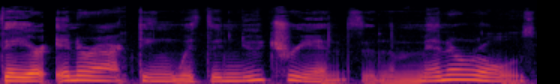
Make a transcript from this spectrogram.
they are interacting with the nutrients and the minerals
